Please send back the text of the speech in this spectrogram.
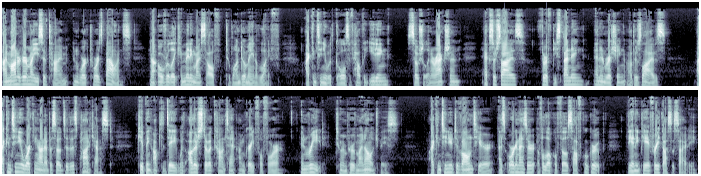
I monitor my use of time and work towards balance, not overly committing myself to one domain of life. I continue with goals of healthy eating, social interaction, exercise, thrifty spending, and enriching others' lives. I continue working on episodes of this podcast, keeping up to date with other Stoic content I'm grateful for, and read to improve my knowledge base. I continue to volunteer as organizer of a local philosophical group, the NEPA Free Thought Society,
